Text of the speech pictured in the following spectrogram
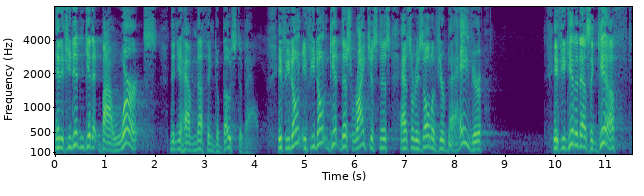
And if you didn't get it by works, then you have nothing to boast about. If you don't, if you don't get this righteousness as a result of your behavior, if you get it as a gift,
